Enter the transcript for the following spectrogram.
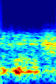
Oof.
